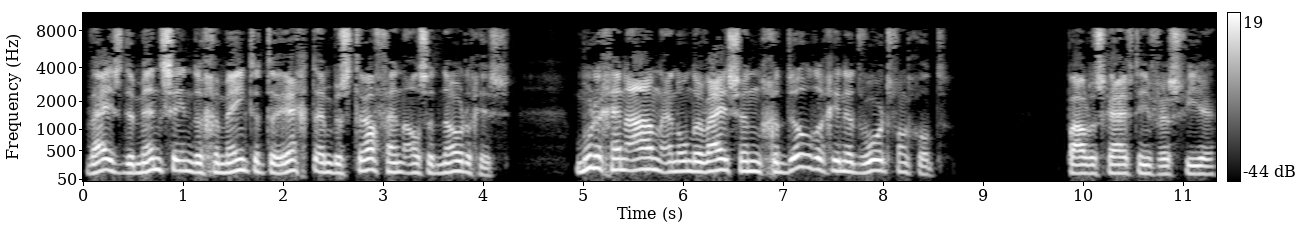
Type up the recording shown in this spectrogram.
Wijs de mensen in de gemeente terecht en bestraf hen als het nodig is. Moedig hen aan en onderwijs hen geduldig in het woord van God. Paulus schrijft in vers 4:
